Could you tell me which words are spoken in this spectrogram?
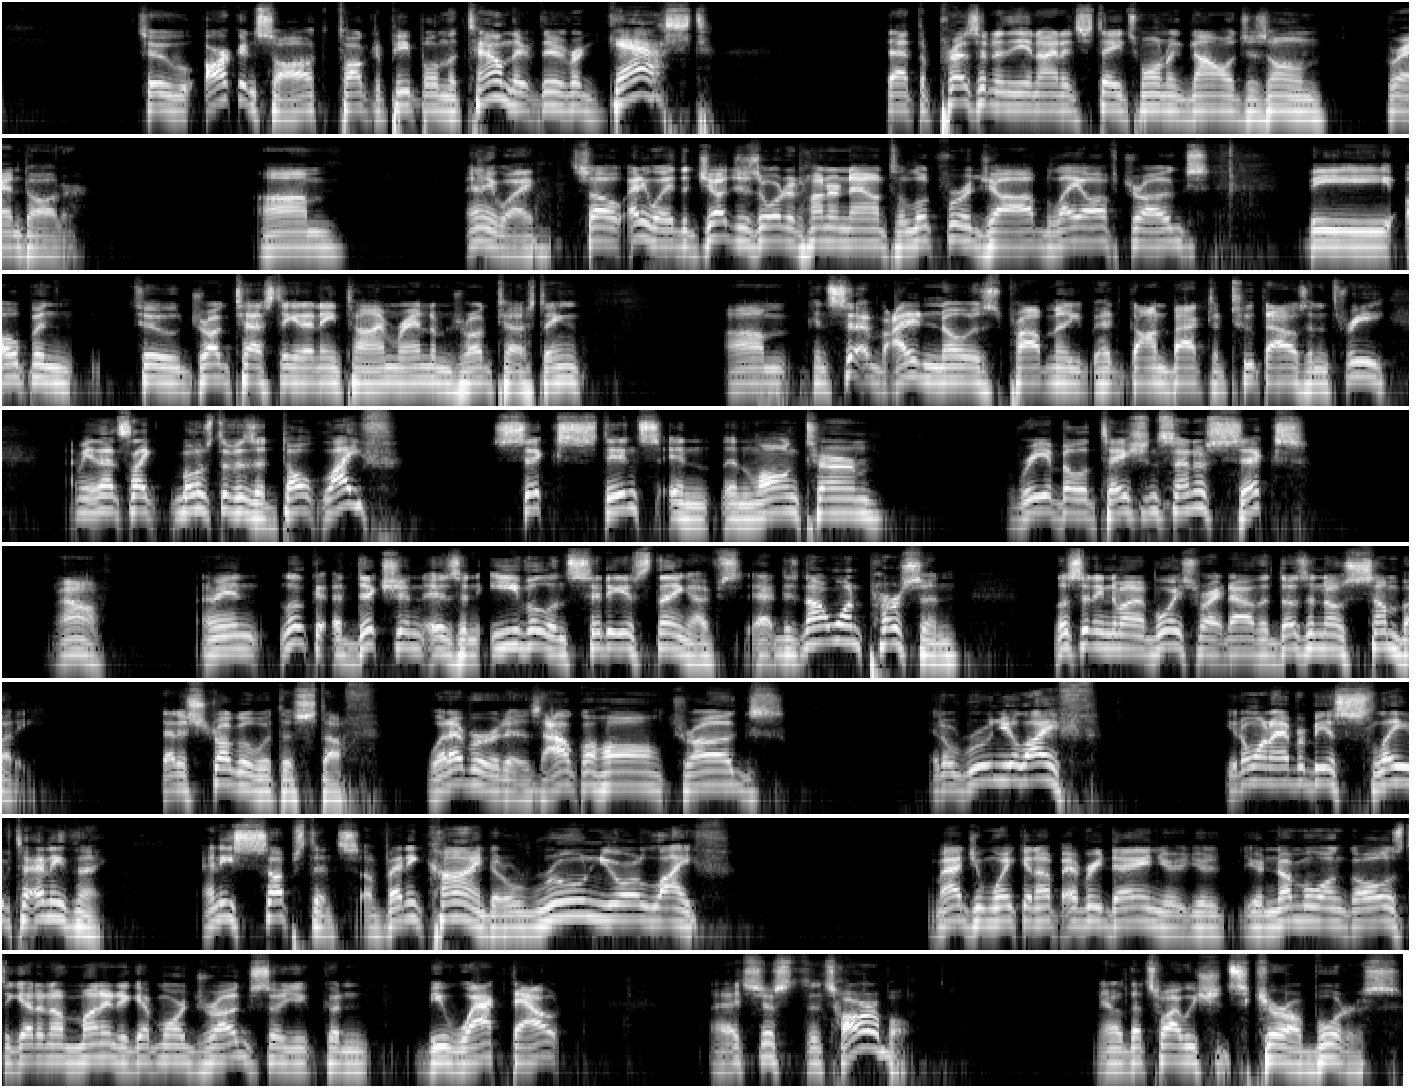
to Arkansas to talk to people in the town, they're, they're aghast that the president of the United States won't acknowledge his own granddaughter. Um, anyway, so anyway, the judge has ordered Hunter now to look for a job, lay off drugs, be open to drug testing at any time, random drug testing. Um, consider, I didn't know his problem had gone back to 2003. I mean, that's like most of his adult life. Six stints in, in long-term rehabilitation centers. Six. Oh, I mean, look, addiction is an evil, insidious thing. I've, there's not one person listening to my voice right now that doesn't know somebody that has struggled with this stuff. Whatever it is, alcohol, drugs, it'll ruin your life. You don't want to ever be a slave to anything, any substance of any kind. It'll ruin your life. Imagine waking up every day and your, your, your number one goal is to get enough money to get more drugs so you can be whacked out it's just, it's horrible. You know, that's why we should secure our borders.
